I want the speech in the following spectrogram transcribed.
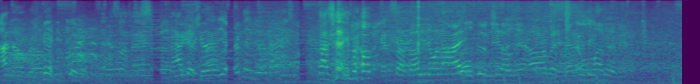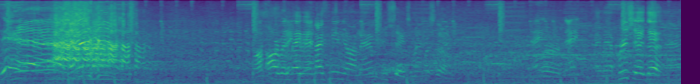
I know, bro. Say what's up, man. man I catch you, man. Yeah, everything good, man. Not saying, bro. What's up, bro? You doing all right? All good, man. Chilling, man. Already, man. Everything's good, man. Yeah. Already, hey, man. Nice meeting y'all, man. Appreciate you, man. Much love. Word. Hey, man. Appreciate that, man.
